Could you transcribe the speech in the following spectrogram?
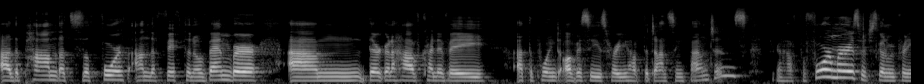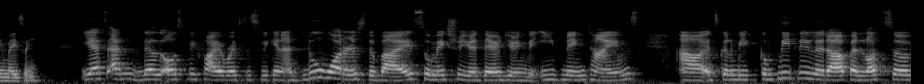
uh, the Palm. That's the fourth and the fifth of November. Um, they're going to have kind of a at the point, obviously, is where you have the dancing fountains. They're going to have performers, which is going to be pretty amazing. Yes, and there'll also be fireworks this weekend at Blue Waters Dubai. So make sure you're there during the evening times. Uh, it's going to be completely lit up and lots of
